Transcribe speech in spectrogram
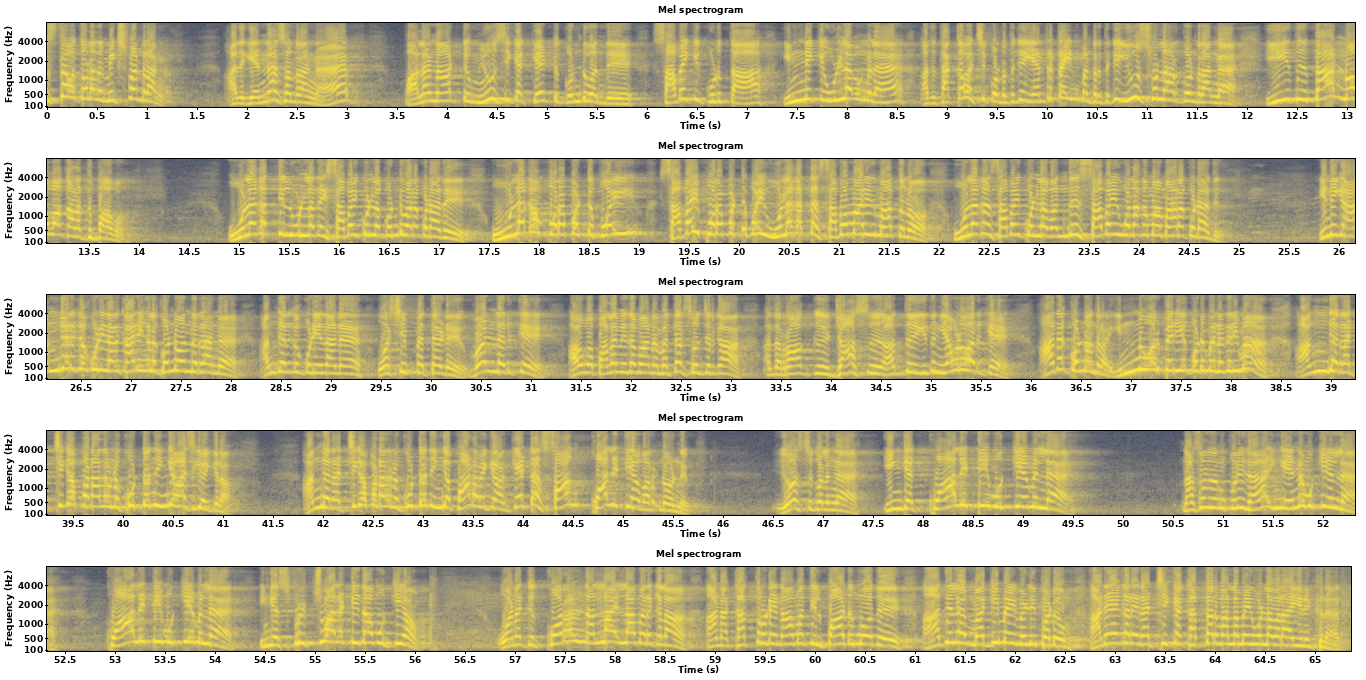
கிறிஸ்தவத்தோட அதை மிக்ஸ் பண்ணுறாங்க அதுக்கு என்ன சொல்கிறாங்க பல நாட்டு மியூசிக்கை கேட்டு கொண்டு வந்து சபைக்கு கொடுத்தா இன்னைக்கு உள்ளவங்களை அது தக்க வச்சு கொள்றதுக்கு என்டர்டைன் பண்ணுறதுக்கு யூஸ்ஃபுல்லாக இருக்கும்ன்றாங்க. இதுதான் நோவா காலத்து பாவம். உலகத்தில் உள்ளதை சபைக்குள்ள கொண்டு வரக்கூடாது. உலகம் புறப்பட்டு போய் சபை புறப்பட்டு போய் உலகத்தை சபை மாதிரி மாற்றணும் உலகம் சபைக்குள்ள வந்து சபை உலகமாக மாறக்கூடாது. இன்னைக்கு அங்க இருக்கக்கூடியதான காரியங்களை கொண்டு வந்துடுறாங்க. அங்க இருக்கக்கூடியதான ஒர்ஷிப் மெத்தடு வேர்ல்ட்ல இருக்கு. அவங்க பல விதமான மெத்தட்ஸ் வச்சிருக்கா. அந்த ராக்கு ஜாஸு அது இதுன்னு எவ்வளவோ இருக்கு. அதை கொண்டு வந்துடுறான். இன்னும் ஒரு பெரிய கொடுமை என்ன தெரியுமா? அங்க ரட்சிக்கப்படாதவனை கூட்டு வந்து இங்க வாசிக்க வைக்கிறான். அங்க ரட்சிக்கப்படாதவனை கூட்டு வந்து இங்க பாட வைக்கிறான். கேட்டா சாங் குவாலிட்டியா வரணும்னு. யோசிச்சுக்கொள்ளுங்க இங்க குவாலிட்டி முக்கியம் இல்லை. நான் சொல்றது புரியுதா? இங்க என்ன முக்கியம் இல்லை? குவாலிட்டி முக்கியம் இல்ல இங்க ஸ்பிரிச்சுவாலிட்டி தான் முக்கியம். உனக்கு குரல் நல்லா இல்லாம இருக்கலாம். ஆனா கத்தருடைய நாமத்தில் பாடும்போது அதுல மகிமை வெளிப்படும். அநேகரை ரட்சிக்க கத்தர் வல்லமை உள்ளவராய் இருக்கிறார்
